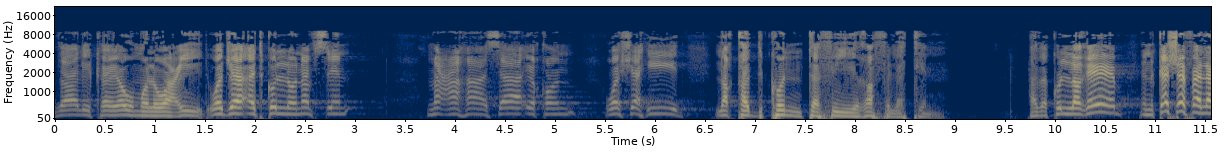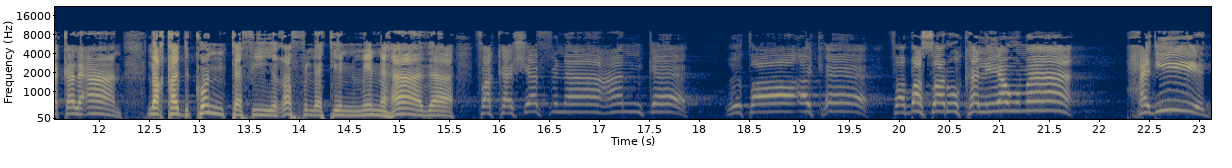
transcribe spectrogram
ذلك يوم الوعيد. وجاءت كل نفس معها سائق وشهيد لقد كنت في غفلة. هذا كل غيب. انكشف لك الآن لقد كنت في غفلة من هذا فكشفنا عنك غطاءك فبصرك اليوم حديد.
